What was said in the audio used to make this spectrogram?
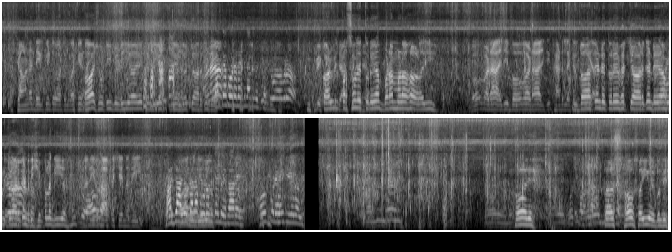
ਖਿੱਚੀ ਮੇਰੀ ਫੋਟੋ ਖਿੱਚ ਚੱਕ ਆ ਛੋਟੀ ਬੇੜੀ ਆ ਇਹ ਚੱਲੀ ਆ ਤੋਂ 4 ਘੰਟੇ ਫੋਟੋ ਖਿੱਚ ਲੈ ਕੱਲ ਪਰਸੋਂ ਦੇ ਤੁਰੇ ਆ ਬੜਾ ਮਾੜਾ ਹਾਲ ਆ ਜੀ। ਬਹੁਤ ਬੜਾ ਹੈ ਜੀ ਬਹੁਤ ਬੜਾ ਹੈ ਜੀ ਠੰਡ ਲੱਗ 10 ਘੰਟੇ ਤੁਰੇ ਫਿਰ 4 ਘੰਟੇ ਆ ਹੁਣ 4 ਘੰਟੇ ਦੀ ਸ਼ਿਪ ਲੱਗੀ ਆ। ਨਦੀ ਵਿਖਾ ਪਿੱਛੇ ਨਦੀ। ਖੜ ਜਾ ਜੋ ਪਹਿਲਾਂ ਫੋਟੋ ਖਿਚਾਈਏ ਸਾਰੇ। ਓ ਪੂਰੇ ਹਾਂ ਜੀ। ਬਸ ਸੌ ਸਹੀ ਹੋਏ ਬੰਦੇ।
